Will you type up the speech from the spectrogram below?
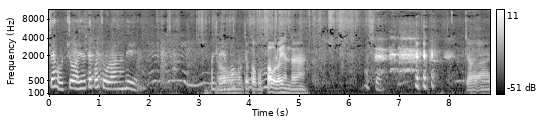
té hỗ trợ cho té bố chua lo năng thì Ồ, cho có cục bao lấy hiện tại bố cho à,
